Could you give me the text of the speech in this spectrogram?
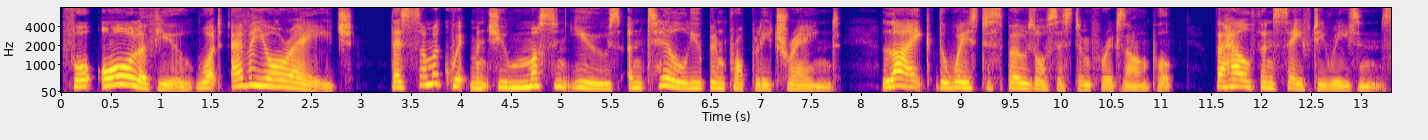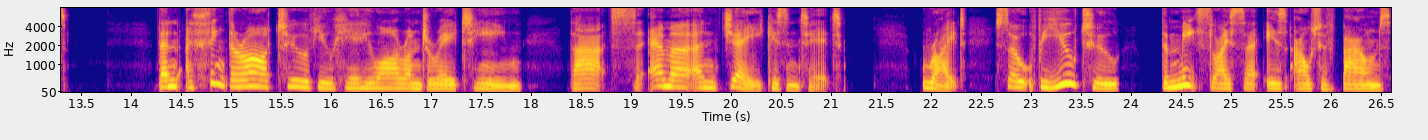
For all of you, whatever your age, there's some equipment you mustn't use until you've been properly trained like the waste disposal system, for example, for health and safety reasons. Then I think there are two of you here who are under 18. That's Emma and Jake, isn't it? Right, so for you two, the meat slicer is out of bounds,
